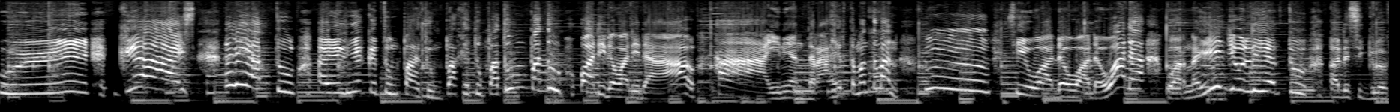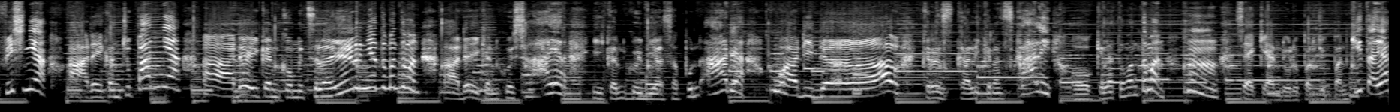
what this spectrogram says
Wih, guys, lihat tuh airnya ketumpah-tumpah ketumpah-tumpah tuh. Wadidaw wadidaw. Ha, ini yang terakhir teman-teman. Hmm, si wadah wadah wadah warna hijau lihat tuh. Ada si glowfishnya, ada ikan cupangnya, ada ikan komet selayarnya teman-teman. Ada ikan koi selayar, ikan koi biasa pun ada. Wadidaw, keren sekali, keren sekali. Oke lah teman-teman. Hmm, sekian dulu perjumpaan kita ya.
